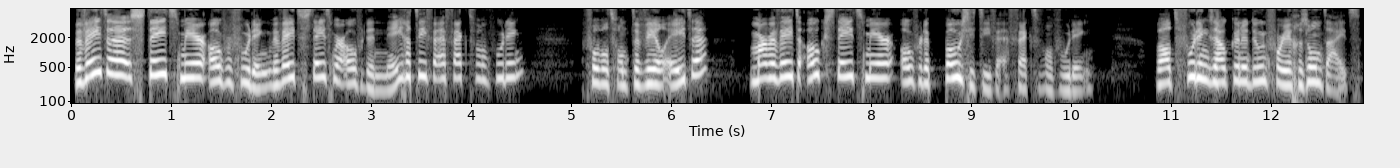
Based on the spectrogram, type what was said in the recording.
We weten steeds meer over voeding. We weten steeds meer over de negatieve effecten van voeding, bijvoorbeeld van te veel eten. Maar we weten ook steeds meer over de positieve effecten van voeding. Wat voeding zou kunnen doen voor je gezondheid.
